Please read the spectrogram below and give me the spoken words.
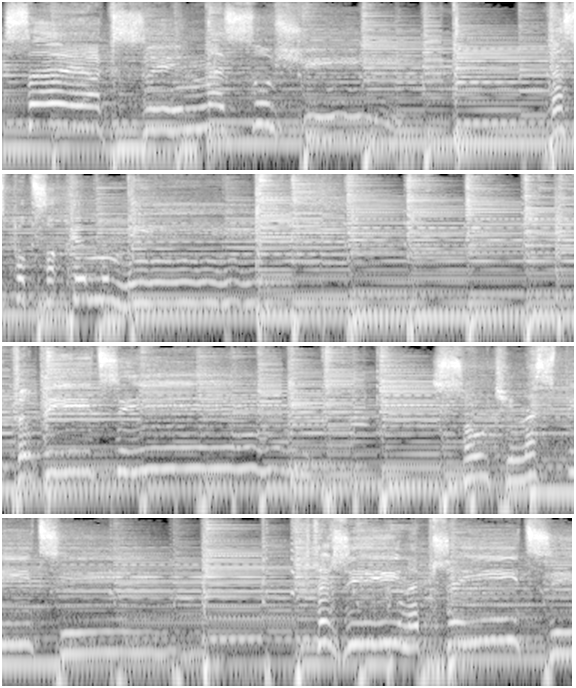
se jaksi nesluší, dnes pod sakem mý. Trpící jsou ti nespící, kteří nepřející,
